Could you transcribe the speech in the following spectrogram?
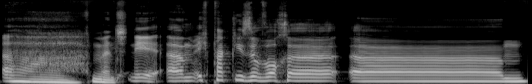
Ah, Mensch. Nee, ähm, ich pack diese Woche ähm,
